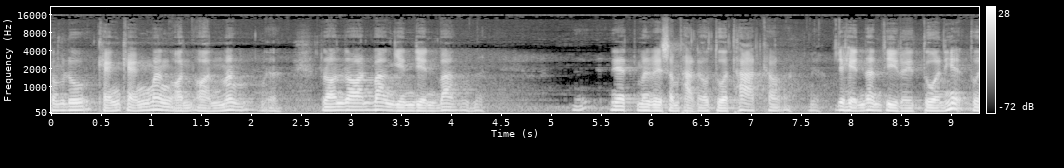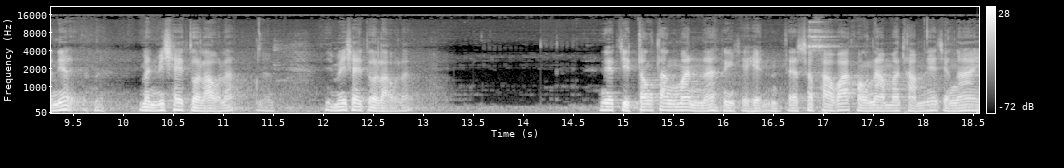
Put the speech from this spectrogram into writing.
ก็ไม่รู้แข็งๆมั่งอ่อนๆมั่งร้อนๆบ้างเย็นๆบ้างเนี่ยมันไปสัมผัสเอาตัวธาตุเขาจะเห็นทันทีเลยตัวเนี้ยตัวเนี้ยมันไม่ใช่ตัวเราละมันไม่ใช่ตัวเราและ เนี่ยจิตต้องตั้งมั่นนะถึงจะเห็น แต่สภาวะของนามธรรมเนี่ยจะง่าย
